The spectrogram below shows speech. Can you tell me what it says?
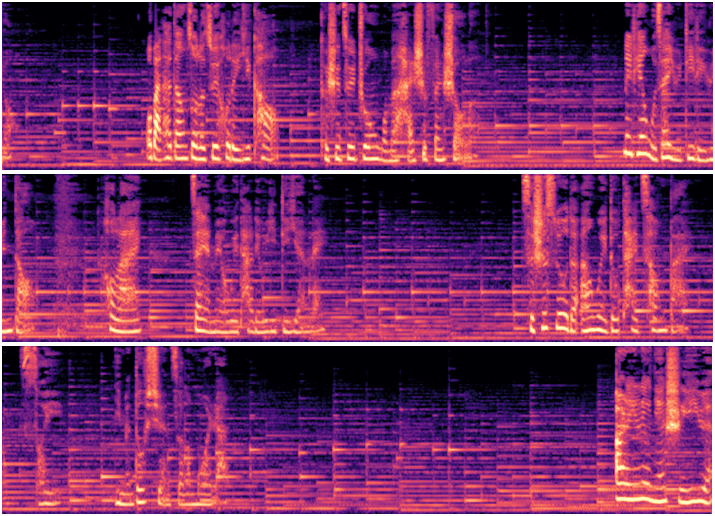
由。我把他当做了最后的依靠，可是最终我们还是分手了。那天我在雨地里晕倒，后来再也没有为他流一滴眼泪。此时所有的安慰都太苍白，所以你们都选择了漠然。二零一六年十一月。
